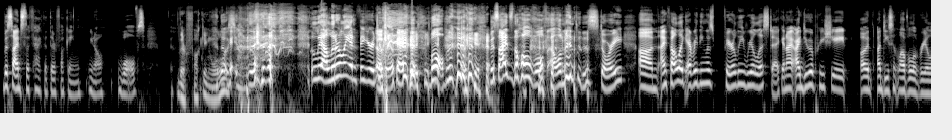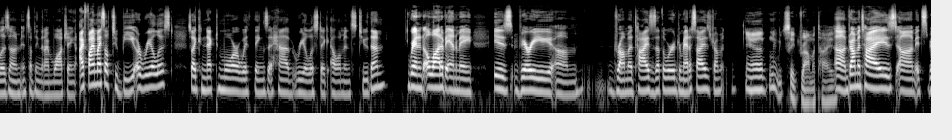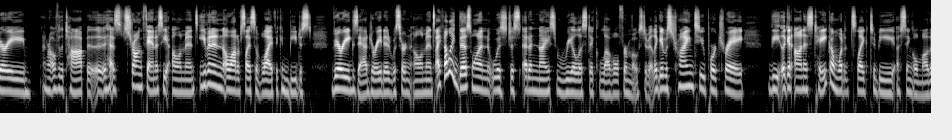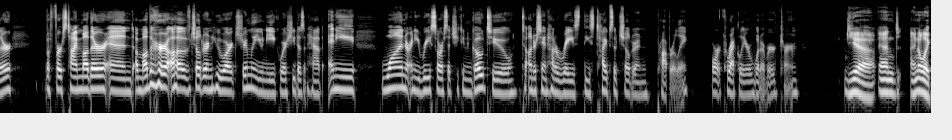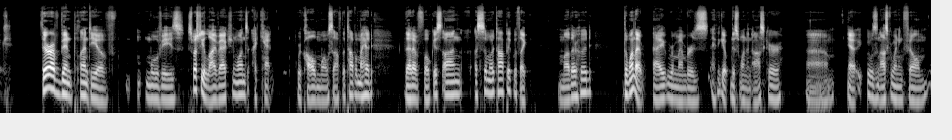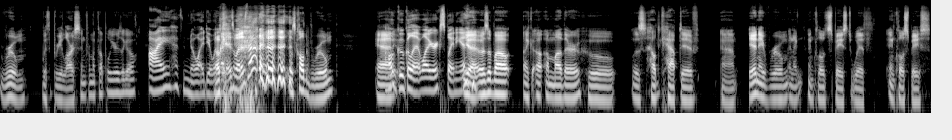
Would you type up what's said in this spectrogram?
besides the fact that they're fucking, you know, wolves. They're fucking wolves. Okay. yeah, literally and figuratively, okay? Both. Besides the whole wolf element to this story, um, I felt like everything was fairly realistic. And I, I do appreciate a, a decent level of realism in something that I'm watching. I find myself to be a realist, so I connect more with things that have realistic elements to them. Granted, a lot of anime is very um, dramatized. Is that the word? Dramatized? Drama Yeah, you could say dramatized. um, dramatized. Um, it's very I don't know over the top. It, it has strong fantasy elements. Even in a lot of slice of life, it can be just very exaggerated with certain elements. I felt like this one was just at a nice realistic level for most of it. Like it was trying to portray the like an honest take on what it's like to be a single mother a first time mother and a mother of children who are extremely unique where she doesn't have any one or any resource that she can go to to understand how to raise these types of children properly or correctly or whatever term. Yeah, and I know like there have been plenty of movies, especially live action ones. I can't recall most off the top of my head that have focused on a similar topic with like motherhood. The one that I remember is I think it, this one an Oscar. Um, yeah, it was an Oscar-winning film, Room, with Brie Larson from a couple years ago. I have no idea what Okay. that is. What is that? It was called Room, and I'll Google it while you're explaining it. yeah, it was about like a, a mother who was held captive um, in a room in an enclosed space with enclosed space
